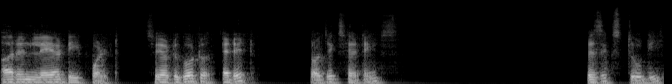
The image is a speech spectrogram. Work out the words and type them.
are in layer default. So you have to go to edit project settings physics 2d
